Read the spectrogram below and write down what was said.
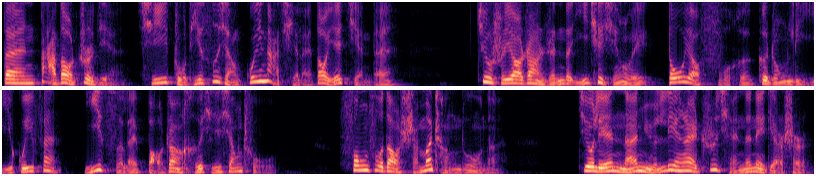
但大道至简，其主题思想归纳起来倒也简单，就是要让人的一切行为都要符合各种礼仪规范，以此来保障和谐相处。丰富到什么程度呢？就连男女恋爱之前的那点事儿，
